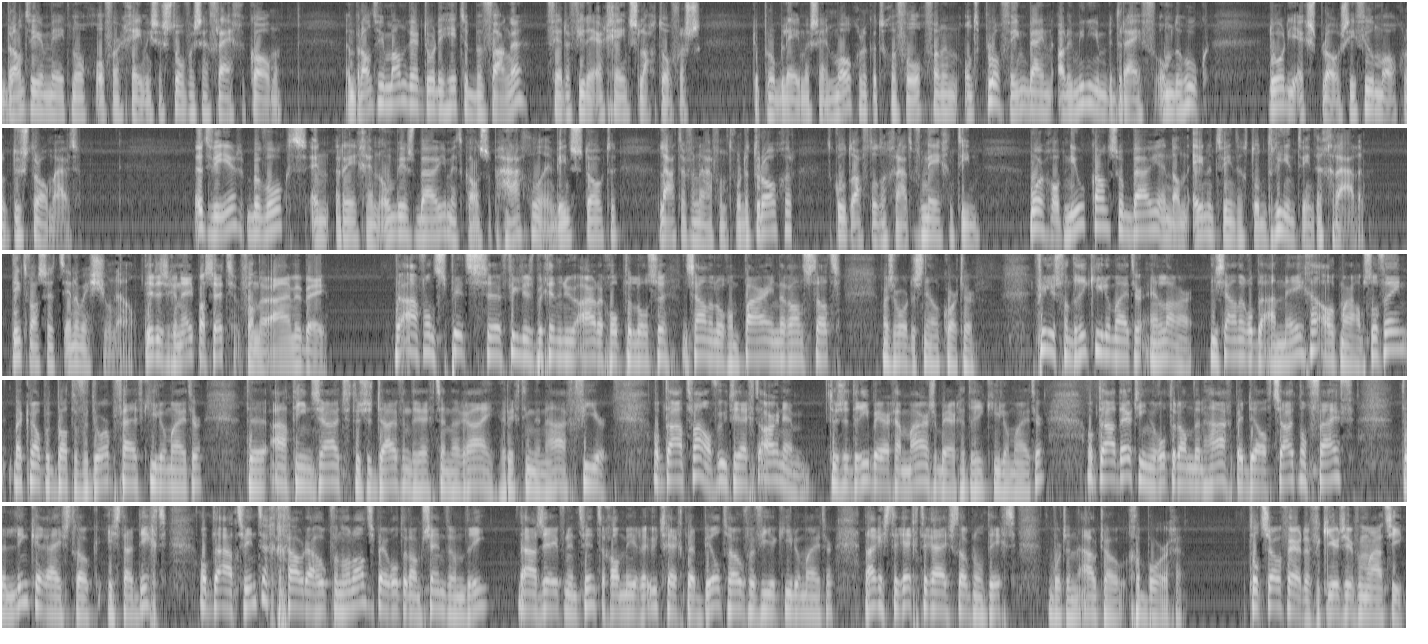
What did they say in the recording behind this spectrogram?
De brandweer meet nog of er chemische stoffen zijn vrijgekomen. Een brandweerman werd door de hitte bevangen, verder vielen er geen slachtoffers. De problemen zijn mogelijk het gevolg van een ontploffing bij een aluminiumbedrijf om de hoek. Door die explosie viel mogelijk de stroom uit. Het weer bewolkt en regen- en onweersbuien met kans op hagel en windstoten. Later vanavond wordt het droger. Het koelt af tot een graad of 19. Morgen opnieuw kans op buien en dan 21 tot 23 graden. Dit was het NOS Journaal. Dit is René Passet van de ANWB. De avondspits files beginnen nu aardig op te lossen. Er staan er nog een paar in de Randstad, maar ze worden snel korter. Files van 3 kilometer en langer. Die staan er op de A9, Alkmaar-Amstelveen, bij knooppunt Battenverdorp 5 kilometer. De A10 Zuid tussen Duivendrecht en de Rai richting Den Haag 4. Op de A12 Utrecht-Arnhem tussen Driebergen en Maarsbergen 3 kilometer. Op de A13 Rotterdam-Den Haag bij Delft-Zuid nog 5. De linkerrijstrook is daar dicht. Op de A20 Gouda Hoek van Hollands bij Rotterdam Centrum 3. De A27 Almere-Utrecht bij Beeldhoven 4 kilometer. Daar is de rechterrijstrook nog dicht. Er wordt een auto geborgen. Tot zover de verkeersinformatie.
